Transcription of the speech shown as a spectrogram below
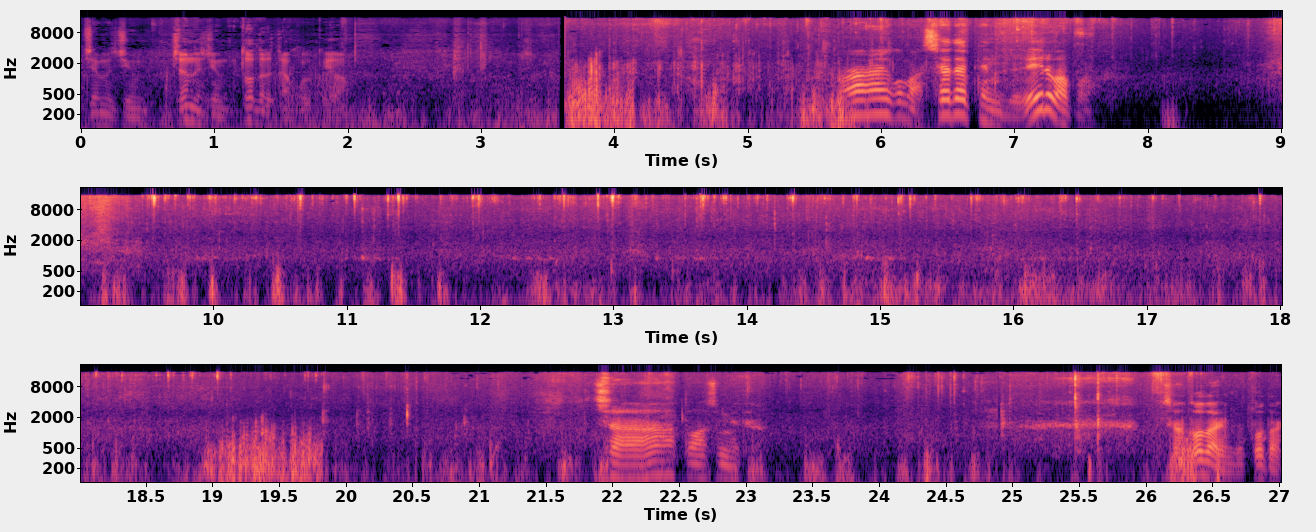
저는 지금 저는 지금 도다리를 잡고 있고요. 아이고 막 세대 팬인데 왜 이래 바빠? 자, 또 왔습니다. 자, 도다리입니다, 도다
